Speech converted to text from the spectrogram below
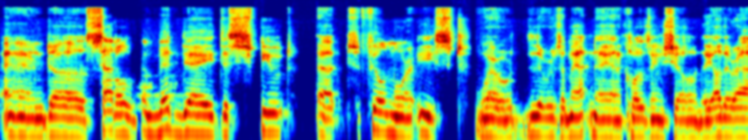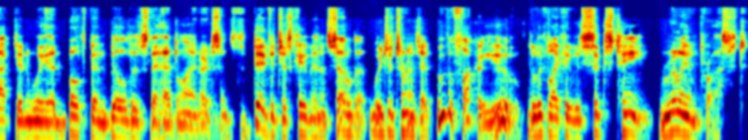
and uh, settled a midday dispute at Fillmore East, where there was a matinee and a closing show, and the other act, and we had both been billed as the headliners. And David just came in and settled it. We just turned and said, Who the fuck are you? He looked like he was 16, really impressed,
